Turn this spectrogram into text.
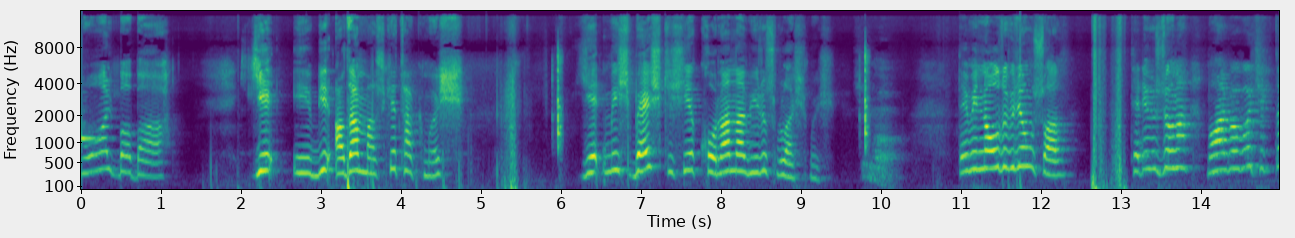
Noel Baba. Ye- e, bir adam maske takmış. 75 kişiye koronavirüs bulaşmış. Kim o? Demin ne oldu biliyor musun? Televizyona Noel Baba çıktı.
